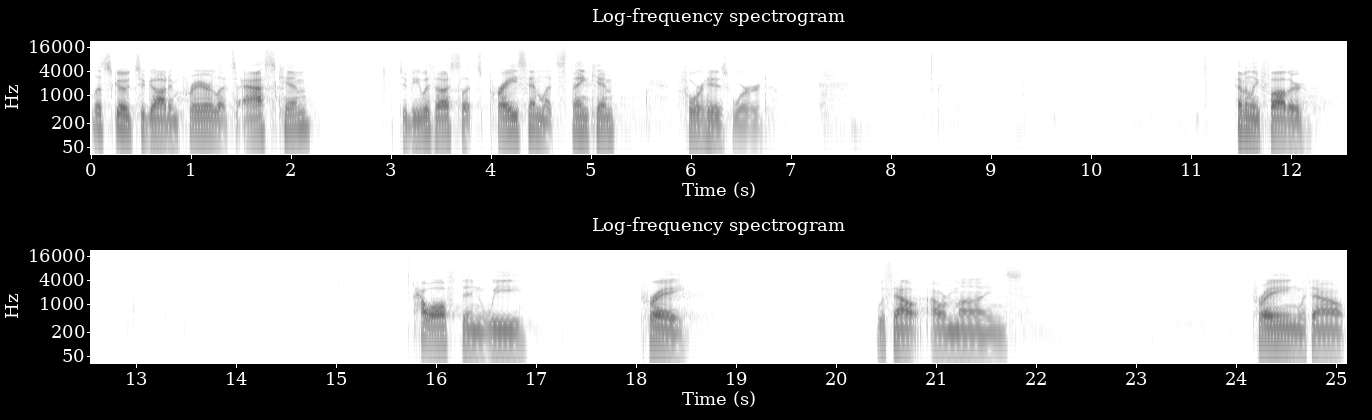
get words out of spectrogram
Let's go to God in prayer. Let's ask Him to be with us. Let's praise Him. Let's thank Him for his word. Heavenly Father, how often we pray without our minds, praying without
